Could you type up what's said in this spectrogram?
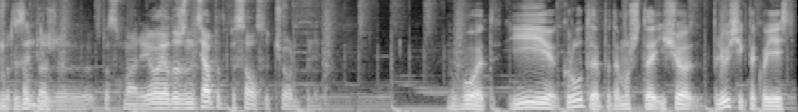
Ну, ты забил. даже посмотрел. Я даже на тебя подписался, черт, блядь. Вот. И круто, потому что еще плюсик такой есть.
